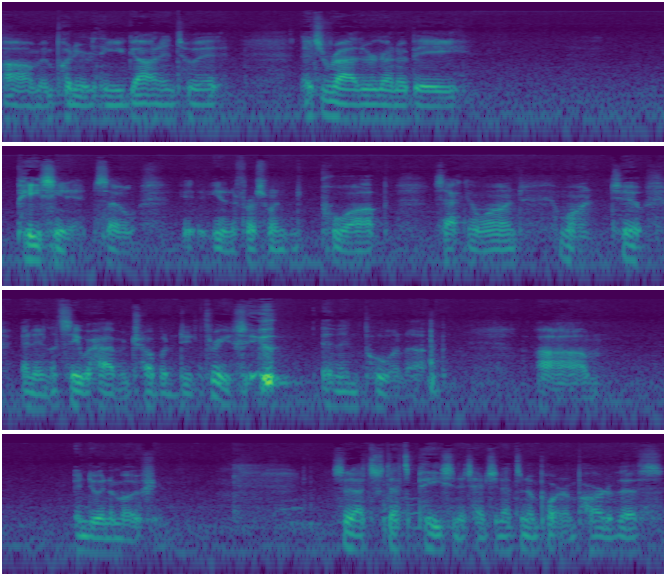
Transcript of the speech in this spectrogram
um, and putting everything you got into it. It's rather going to be pacing it. So you know the first one pull up, second one one two, and then let's say we're having trouble to do three, and then pulling up um, and doing a motion. So that's that's pacing attention. That's an important part of this.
